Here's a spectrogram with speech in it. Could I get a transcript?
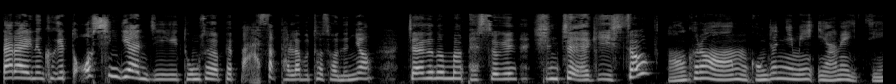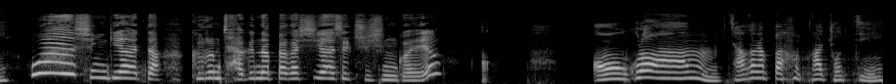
딸아이는 그게 또 신기한지 동서 옆에 바싹 달라붙어서는요 작은 엄마 뱃속엔 진짜 애기 있어? 어 그럼 공주님이 이 안에 있지 와, 신기하다. 그럼 작은 아빠가 씨앗을 주신 거예요? 어 그럼 작은 아빠가 줬지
